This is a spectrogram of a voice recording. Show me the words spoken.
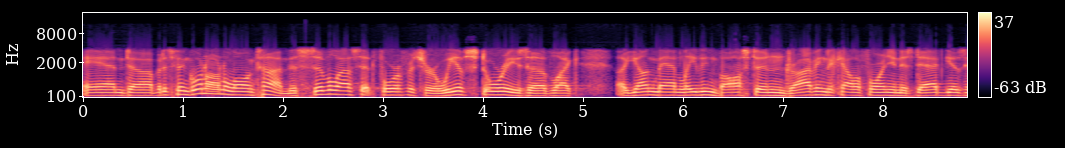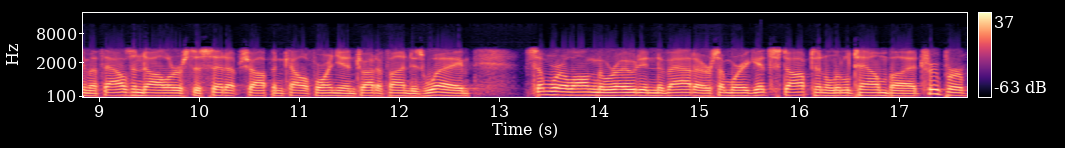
And uh, but it's been going on a long time. This civil asset forfeiture. We have stories of like a young man leaving Boston, driving to California, and his dad gives him a thousand dollars to set up shop in California and try to find his way somewhere along the road in Nevada or somewhere, he gets stopped in a little town by a trooper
